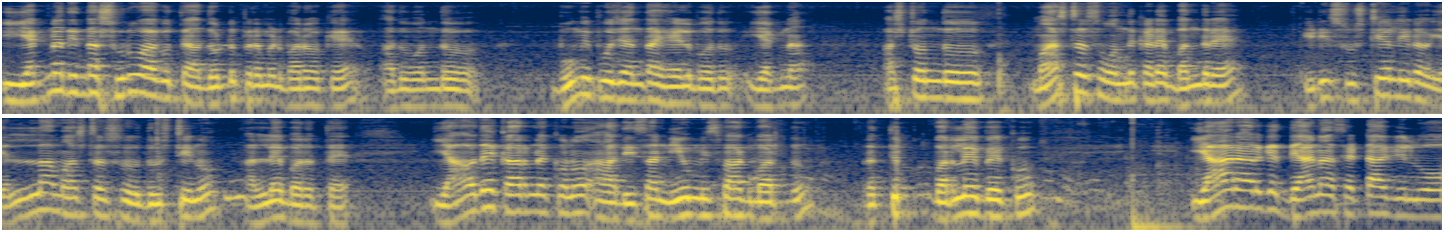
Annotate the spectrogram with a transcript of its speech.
ಈ ಯಜ್ಞದಿಂದ ಶುರು ಆಗುತ್ತೆ ಆ ದೊಡ್ಡ ಪಿರಮಿಡ್ ಬರೋಕೆ. ಅದು ಒಂದು ಭೂಮಿ ಪೂಜೆ ಅಂತ ಹೇಳ್ಬೋದು ಯಜ್ಞ. ಅಷ್ಟೊಂದು ಮಾಸ್ಟರ್ಸ್ ಒಂದು ಕಡೆ ಬಂದರೆ ಇಡೀ ಸೃಷ್ಟಿಯಲ್ಲಿರೋ ಎಲ್ಲ ಮಾಸ್ಟರ್ಸ್ ದೃಷ್ಟಿನೂ ಅಲ್ಲೇ ಬರುತ್ತೆ. ಯಾವುದೇ ಕಾರಣಕ್ಕೂ ಆ ದಿವಸ ನೀವು ಮಿಸ್ ಆಗಬಾರ್ದು. ಪ್ರತಿಯೊಬ್ಬರು ಬರಲೇಬೇಕು. ಯಾರ್ಯಾರಿಗೆ ಧ್ಯಾನ ಸೆಟ್ ಆಗಿಲ್ವೋ,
